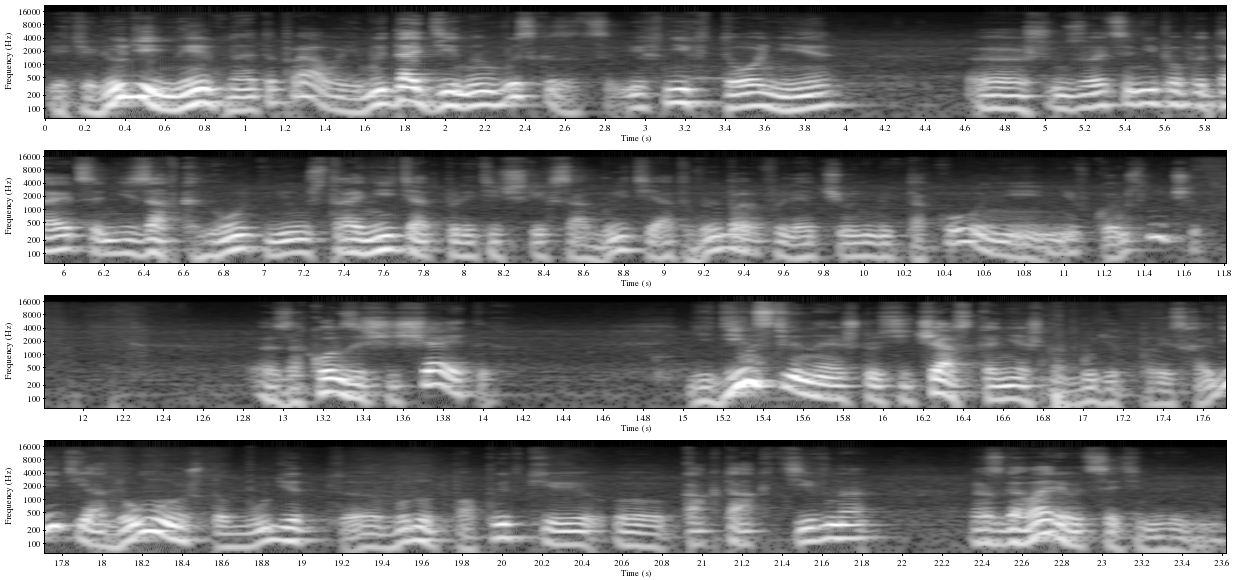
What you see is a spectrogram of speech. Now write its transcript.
эти люди имеют на это право, и мы дадим им высказаться. Их никто не, э, что называется, не попытается не заткнуть, не устранить от политических событий, от выборов или от чего-нибудь такого, ни, ни в коем случае. Закон защищает их. Единственное, что сейчас, конечно, будет происходить, я думаю, что будет, э, будут попытки э, как-то активно разговаривать с этими людьми.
